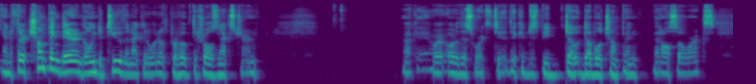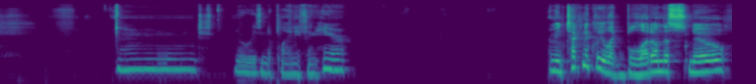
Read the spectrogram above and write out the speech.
if they're chumping there and going to two, then I can win with Provoke the Trolls next turn. Okay, or, or this works too. They could just be do double chumping. That also works. Mm, and no reason to play anything here. I mean, technically, like blood on the snow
